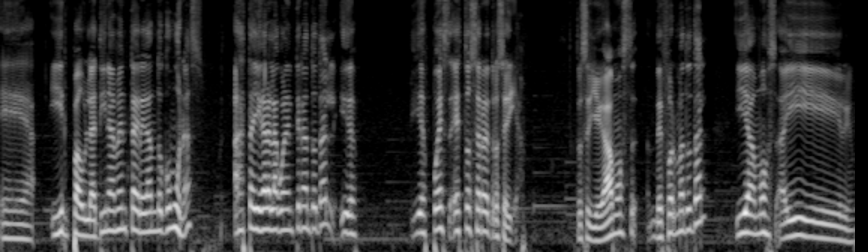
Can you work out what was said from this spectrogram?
eh, ir paulatinamente agregando comunas hasta llegar a la cuarentena total y, y después esto se retrocedía. Entonces llegamos de forma total y íbamos a ir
